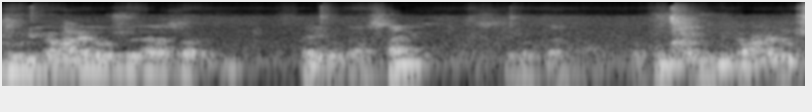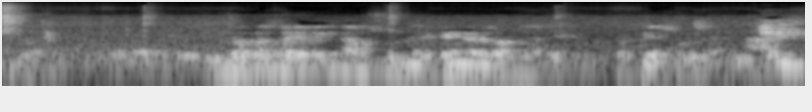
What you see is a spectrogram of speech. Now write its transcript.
भूमिका मांडायला उशीर झाला असं वाटत काही लोकांना स्थानिक लोकांना. भूमिका मांडायला उशीर झाला. जवळपास बऱ्यापैकी काम सुरू झाले टेंडर लॉट झाले प्रक्रिया सुरू झाली.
